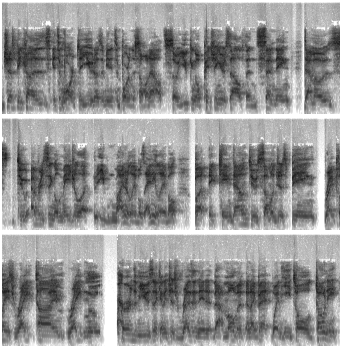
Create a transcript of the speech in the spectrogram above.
just because it's important to you doesn't mean it's important to someone else. So you can go pitching yourself and sending demos to every single major, even minor labels, any label. But it came down to someone just being right place, right time, right move, heard the music and it just resonated at that moment. And I bet when he told Tony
